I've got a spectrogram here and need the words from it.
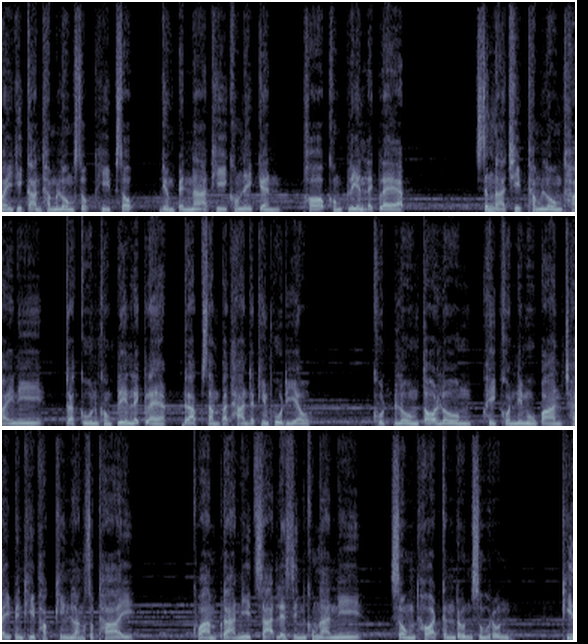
มัยที่การทำโลงศพหีบศพยังเป็นหน้าที่ของในแกนพ่อของเปลี่ยนเล็กแลบ ซึ่งอาชีพทำโลงขายนี้ตระกูลของเปลี่ยนเล็กแลบรับสัมปทานแต่เพียงผู้เดียว ขุดโลงต่อโลงให้คนในหมู่บ้านใช้เป็นที่พักพิงหลังสุดท้าย ความปราณีตศาสตร์และศิลป์ของงานนี้ส่งทอดกันรุ่นสู่รุ่น ที่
